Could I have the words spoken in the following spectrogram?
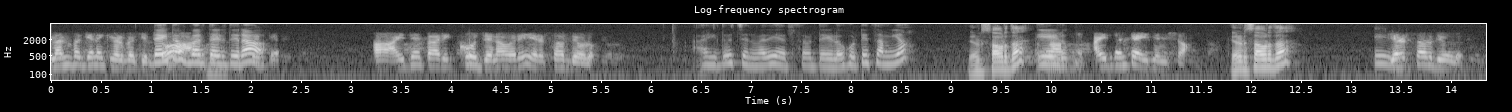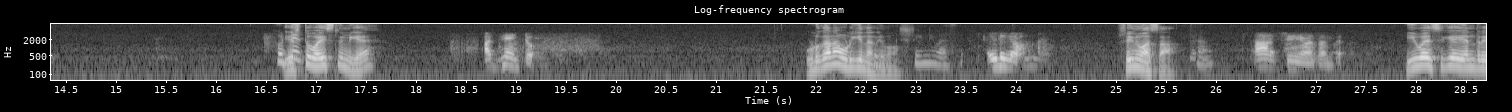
ನನ್ ಬಗ್ಗೆನೇ ಕೇಳ್ಬೇಕಿತ್ತು. Date of birth ಹೇಳ್ತೀರಾ? ಆ, ಐದನೇ ತಾರೀಕು ಜನವರಿ ಎರಡ್ ಸಾವಿರದ ಏಳು. ಐದು ಜನವರಿ ಎರಡ್ ಸಾವಿರದ ಏಳು. ಹುಟ್ಟಿದ ಸಮಯ? ಎರಡು ಸಾವಿರದ? ಏಳು. ಐದು ಗಂಟೆ ಐದು ನಿಮಿಷ. ಎರಡು ಸಾವಿರದ? ಏಳು. ಎರಡ್ ಸಾವಿರದ ಏಳು. ಎಷ್ಟು ವಯಸ್ಸು ನಿಮಗೆ? ಹದಿನೆಂಟು. ಹುಡುಗನ ಹುಡುಗಿನ ನೀವು? ಶ್ರೀನಿವಾಸ. ಹುಡುಗ. ಶ್ರೀನಿವಾಸ? ಹಾ. ಶ್ರೀನಿವಾಸ್ ಅಂತ. ಈ ವಯಸ್ಸಿಗೆ ಏನ್ರಿ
